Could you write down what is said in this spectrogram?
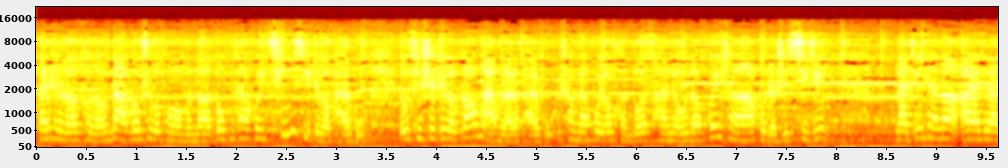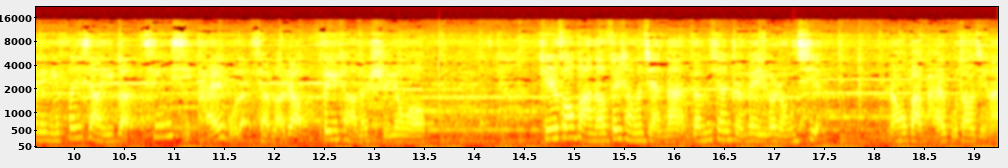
但是呢，可能大多数的朋友们呢都不太会清洗这个排骨，尤其是这个刚买回来的排骨，上面会有很多残留的灰尘啊，或者是细菌。那今天呢，阿丫就来给你分享一个清洗排骨的小妙招，非常的实用哦。其实方法呢非常的简单，咱们先准备一个容器，然后把排骨倒进来，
